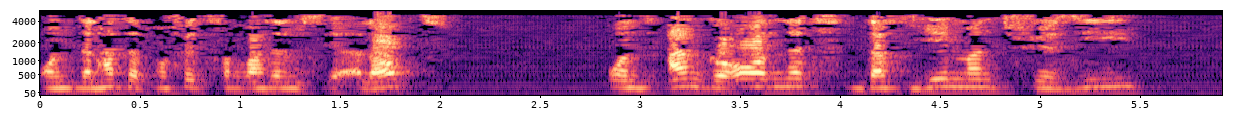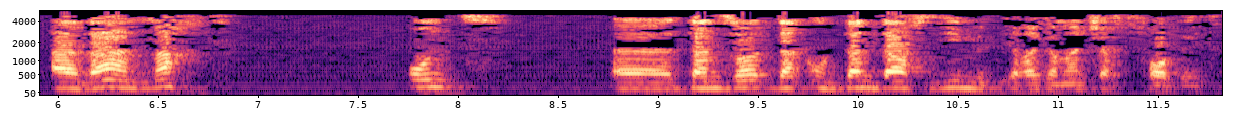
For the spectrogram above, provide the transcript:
Und dann hat der Prophet es ihr erlaubt und angeordnet, dass jemand für sie Adhan macht und, äh, dann soll, dann, und dann darf sie mit ihrer Gemeinschaft vorbeten.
